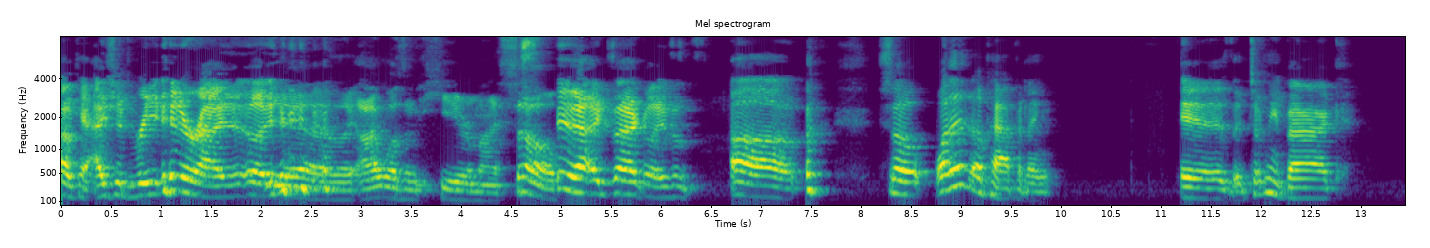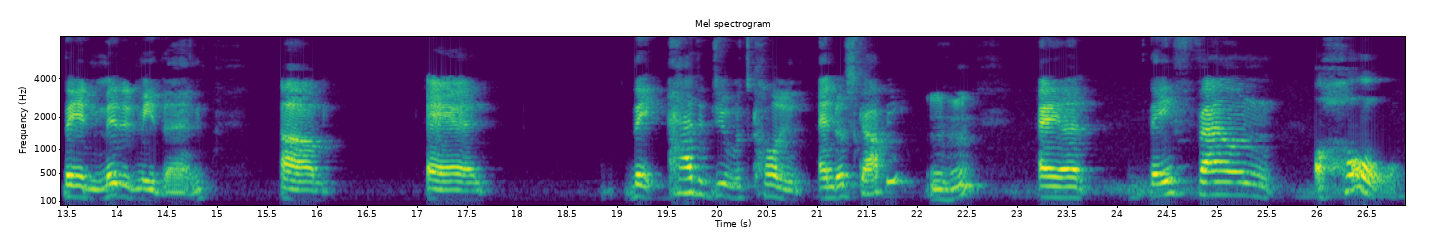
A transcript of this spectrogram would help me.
uh, okay, I should reiterate. Like, yeah, I wasn't here myself. Yeah, exactly. Just, uh, so what ended up happening is they took me back. They admitted me then, um, and they had to do what's called an endoscopy. Mm-hmm. And they found a hole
